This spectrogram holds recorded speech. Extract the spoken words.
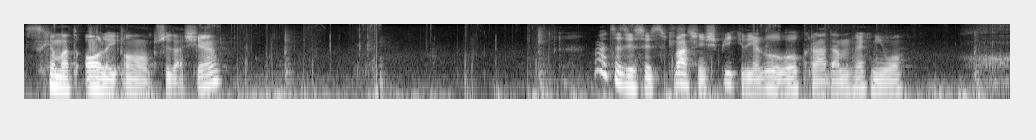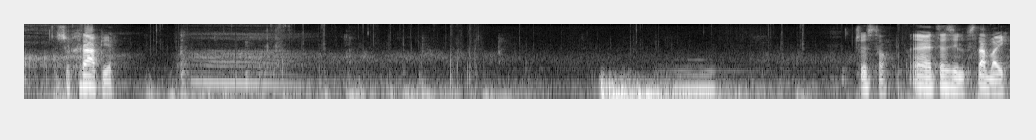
Schemat olej, o, przyda się. A co jest, jest smacznie, śpi, kiedy ja go okradam, jak miło. Jeszcze chrapie. Czysto. E, Cezil, wstawaj.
